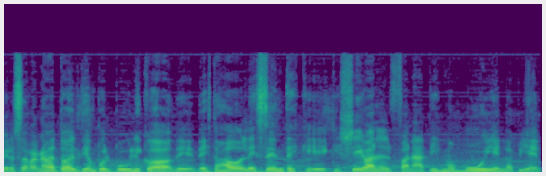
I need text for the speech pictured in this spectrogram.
pero se renueva todo el tiempo el público de, de estos adolescentes que, que llevan el fanatismo muy en la piel.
